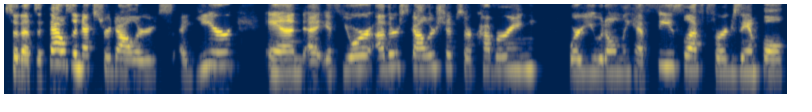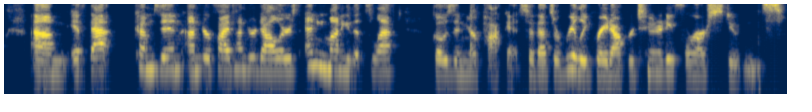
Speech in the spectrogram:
So that's a thousand extra dollars a year. And uh, if your other scholarships are covering where you would only have fees left, for example, um, if that comes in under $500, any money that's left goes in your pocket. So that's a really great opportunity for our students.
